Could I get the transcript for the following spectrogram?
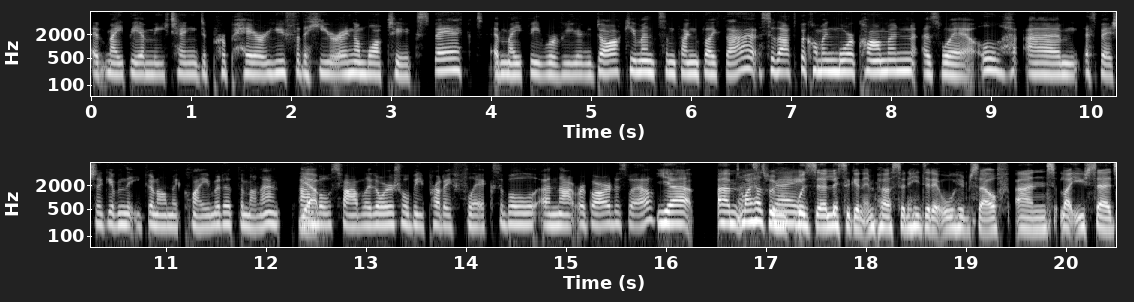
It might be a meeting to prepare you for the hearing and what to expect. It might be reviewing documents and things like that. So that's becoming more common as well, um, especially given the economic climate at the minute. Yep. And most family lawyers will be pretty flexible in that regard as well. Yeah. Um, my husband great. was a litigant in person. He did it all himself, and like you said,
